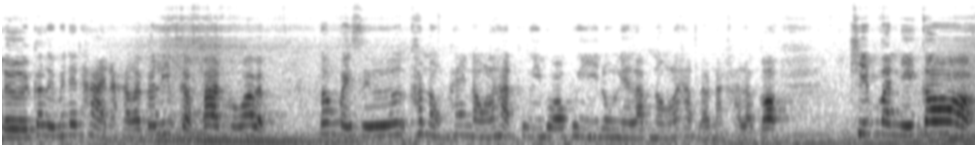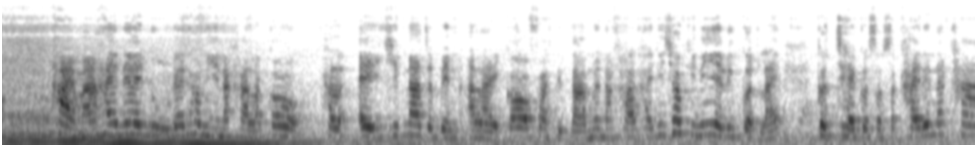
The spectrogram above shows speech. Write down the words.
เลยก็เลยไม่ได้ถ่ายนะคะ แล้วก็รีบกลับบ้านเพราะว่าแบบต้องไปซื้อขนมให้น้องรหัสพรุ่งนี้เพราะว่าพรุ่งนี้โรงเรียนรับน้องรหัสแล้วนะคะ แล้วก็ คลิปวันนี้ก็ถ่ายมาให้ได้ดูได้เท่านี้นะคะ แล้วก็ไอคลิปน่าจะเป็นอะไรก็ฝากติดตามด้วยนะคะ ใครที่ชอบคลิปนี้อย่าลืมกดไลค์ กดแชร์ กด subscribe ด้วยนะคะ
